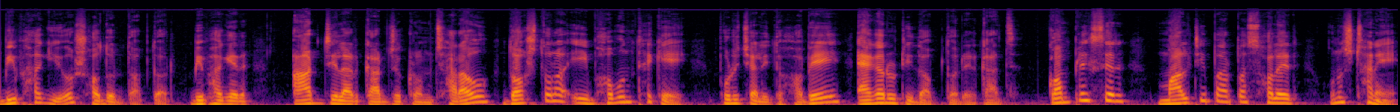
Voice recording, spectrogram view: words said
বিভাগীয় সদর দপ্তর। বিভাগের আট জেলার কার্যক্রম ছাড়াও দশতলা এই ভবন থেকে পরিচালিত হবে এগারোটি দপ্তরের কাজ। কমপ্লেক্সের মাল্টিপারপাস হলের অনুষ্ঠানে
